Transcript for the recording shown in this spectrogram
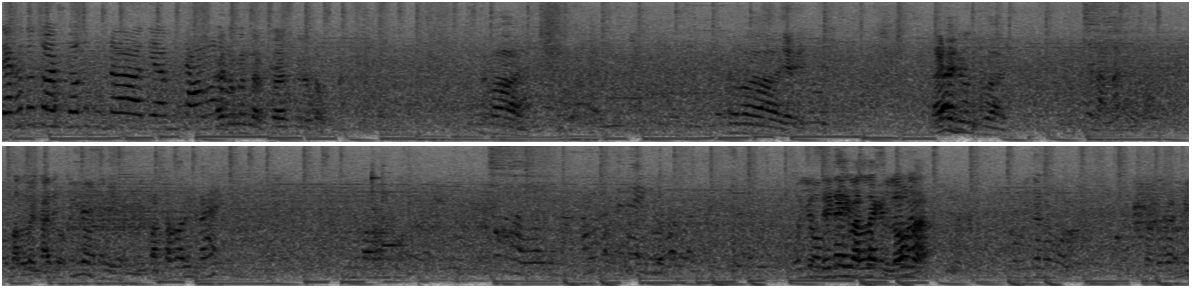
দেখো তো চয়েস কত কোনটা যে আমি চাওয়া এই দোকানদার চয়েস করে দাও। ভাই। ভাই। এই। রোজ ভাই। ভালো লাগছে কি হইছে পাশাপাশি নাই? সেটাই ভালো লাগে লো না। ভালো লাগে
